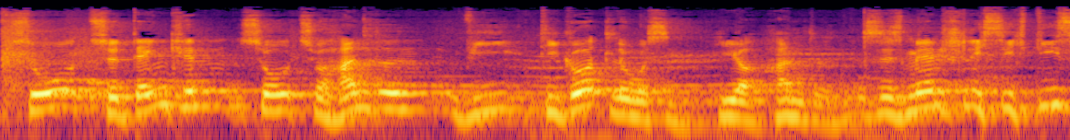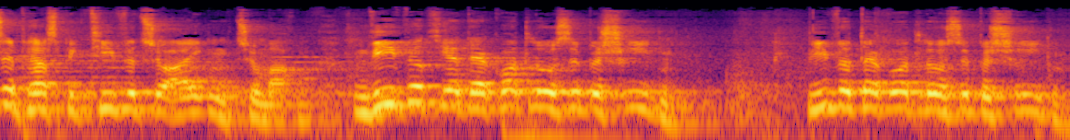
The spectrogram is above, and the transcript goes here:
so zu denken, so zu handeln, wie die Gottlosen hier handeln. Es ist menschlich, sich diese Perspektive zu eigen zu machen. Und wie wird hier der Gottlose beschrieben? Wie wird der Gottlose beschrieben?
